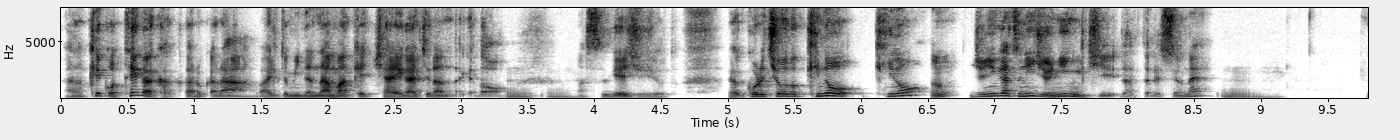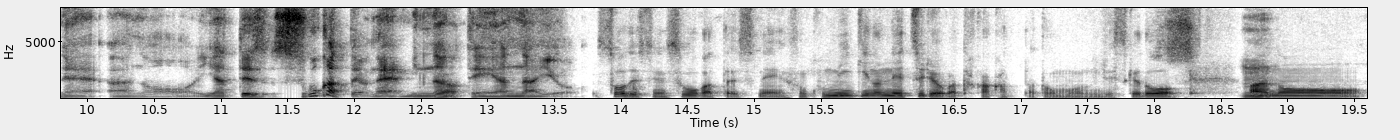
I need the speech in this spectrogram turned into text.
あの結構手がかかるから割とみんな怠けちゃいがちなんだけど、うんうん、まあ、すげえ重要と。これちょうど昨日、昨日、うん、12月22日だったですよね。うん、ねあのやってすごかったよね、みんなの提案内容。そうですね、すごかったですね。そのコミュニティの熱量が高かったと思うんですけど、うん、あの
